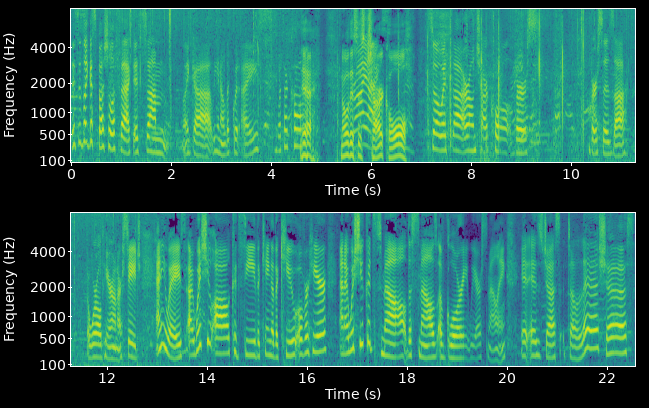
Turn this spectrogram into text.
This is like a special effect. It's um like uh you know liquid ice. What's that called? yeah. No, this is Dry ice. charcoal. So it's uh, our own charcoal verse versus uh, the world here on our stage. Anyways, I wish you all could see the king of the queue over here, and I wish you could smell the smells of glory we are smelling. It is just delicious.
